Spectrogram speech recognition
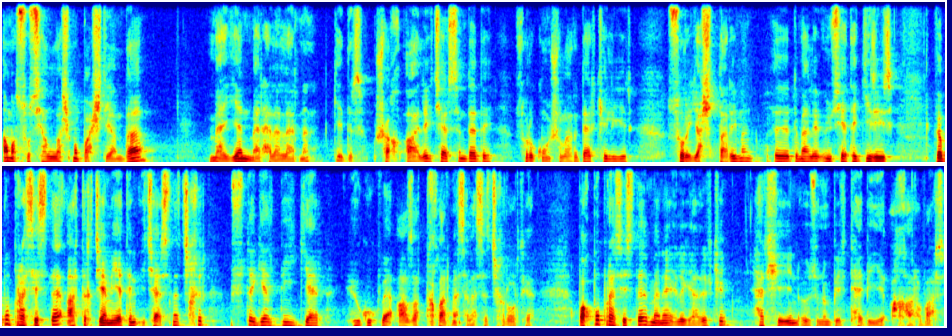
amma sosiallaşma başlayanda müəyyən mərhələlərlə gedir. Uşaq ailə içərisindədir, sonra qonşuları dərk eləyir, sonra yaşıdları ilə e, deməli ünsiyyətə girir və bu prosesdə artıq cəmiyyətin içərisinə çıxır, üstəgəl digər hüquq və azadlıqlar məsələsi çıxır ortaya. Bax bu prosesdə mənə elə gəlir ki, hər şeyin özünün bir təbii axarı var.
